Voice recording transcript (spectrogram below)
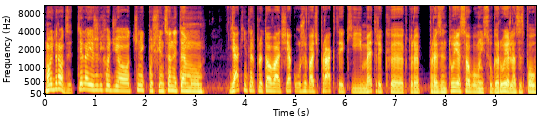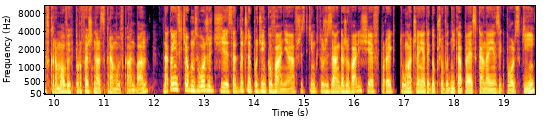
Moi drodzy, tyle jeżeli chodzi o odcinek poświęcony temu, jak interpretować, jak używać praktyk i metryk, które prezentuje sobą i sugeruje dla zespołów skramowych Professional Scrum with Kanban. Na koniec chciałbym złożyć serdeczne podziękowania wszystkim, którzy zaangażowali się w projekt tłumaczenia tego przewodnika PSK na język polski.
